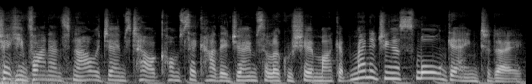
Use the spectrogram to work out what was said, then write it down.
Checking finance now with James Tao CommSec. Hi there, James. The local share market managing a small gain today.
